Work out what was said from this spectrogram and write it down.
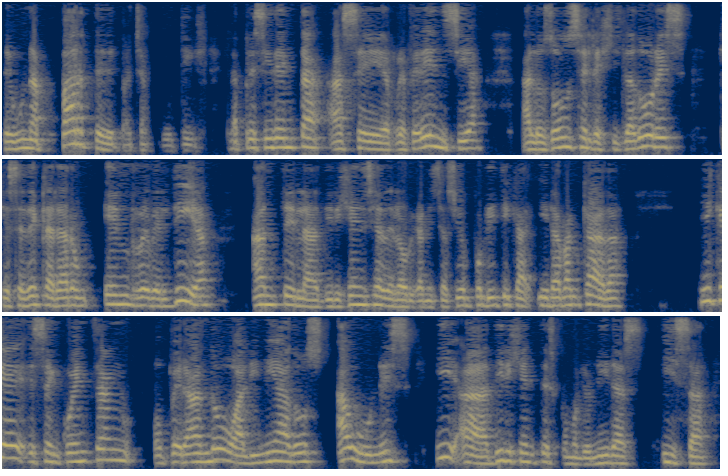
de una parte de Pachacuti. La presidenta hace referencia a los 11 legisladores que se declararon en rebeldía ante la dirigencia de la organización política y la bancada y que se encuentran operando o alineados a UNES y a dirigentes como Leonidas Isa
